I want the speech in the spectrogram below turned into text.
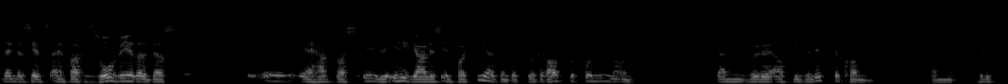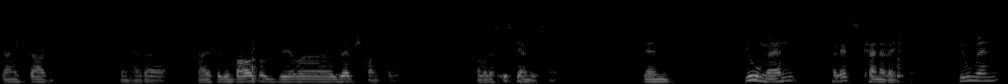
wenn das jetzt einfach so wäre, dass äh, er hat was Illegales importiert und das wird rausgefunden und dann würde er auf diese Liste kommen, dann würde ich gar nichts sagen. Dann hätte er Scheiße gebaut und wäre selbst dran schuld. Aber das ist ja nicht so. Denn Human verletzt keine Rechte. Human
